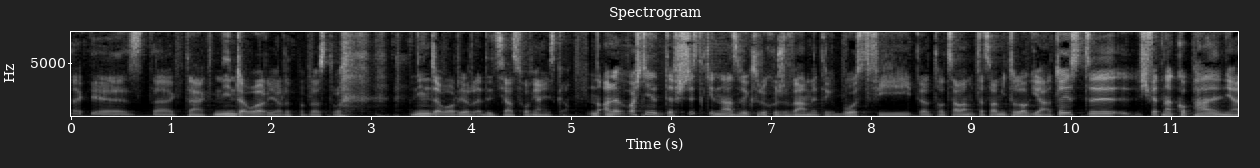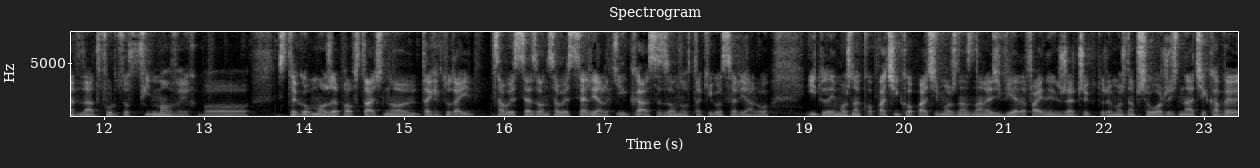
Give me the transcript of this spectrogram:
Tak jest, tak. Tak, Ninja Warrior po prostu. Ninja Warrior edycja słowiańska. No ale właśnie te wszystkie nazwy, których używamy, tych bóstw i to, to cała, ta cała mitologia, to jest y, świetna kopalnia dla twórców filmowych, bo z tego może powstać, no tak jak tutaj, cały sezon, cały serial, kilka sezonów takiego serialu i tutaj można kopać i kopać i można znaleźć wiele fajnych rzeczy, które można przełożyć na ciekawe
